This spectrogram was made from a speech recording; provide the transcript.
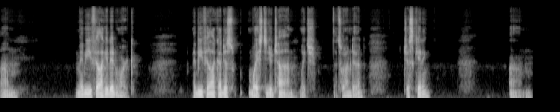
Um, maybe you feel like it didn't work. Maybe you feel like I just wasted your time, which that's what I'm doing. Just kidding. Um,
